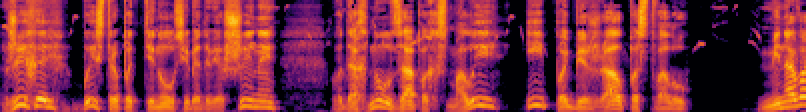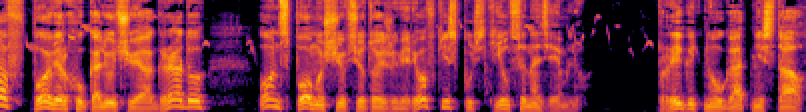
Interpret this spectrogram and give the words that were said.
Жихарь быстро подтянул себя до вершины, вдохнул запах смолы и побежал по стволу. Миновав поверху колючую ограду, он с помощью все той же веревки спустился на землю. Прыгать наугад не стал.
